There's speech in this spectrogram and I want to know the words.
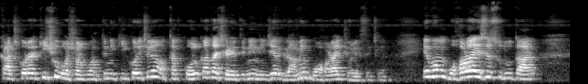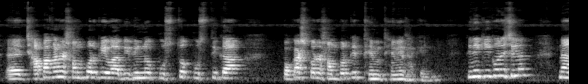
কাজ করার কিছু বছর পর তিনি কি করেছিলেন? অর্থাৎ কলকাতা ছেড়ে তিনি নিজের গ্রামে বহরায় চলে এসেছিলেন। এবং বহরায় এসে শুধু তার ছাপাখানা সম্পর্কে বা বিভিন্ন পুস্তক, পুস্তিকা প্রকাশ করা সম্পর্কে থেম, থেমে থাকেননি। তিনি কি করেছিলেন? না,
